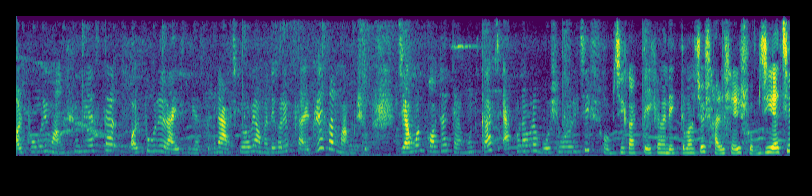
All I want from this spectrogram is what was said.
অল্প করে মাংস নিয়ে আসতে আর অল্প করে রাইস নিয়ে আসতে মানে আজকে হবে আমাদের ঘরে ফ্রাইড রাইস আর মাংস। যেমন কথা, তেমন কাজ। এখন আমরা বসে পড়েছি সবজি কাটতে, এখানে দেখতে পাচ্ছ সারি সারি সবজি আছে।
